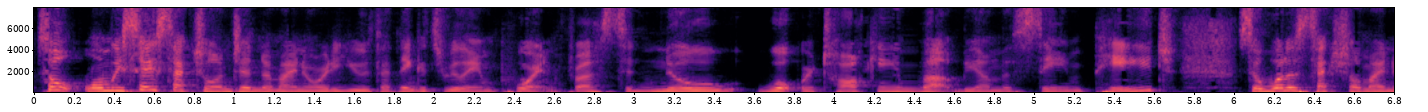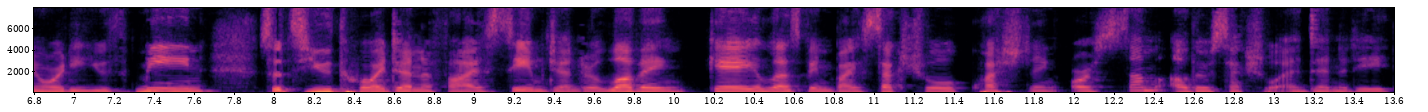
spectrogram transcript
So when we say sexual and gender minority youth, I think it's really important for us to know what we're talking about, be on the same page. So what does sexual minority youth mean? So it's youth who identify as same gender loving, gay, lesbian, bisexual, questioning, or some other sexual identity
